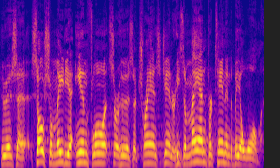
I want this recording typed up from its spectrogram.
who is a social media influencer who is a transgender. He's a man pretending to be a woman.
